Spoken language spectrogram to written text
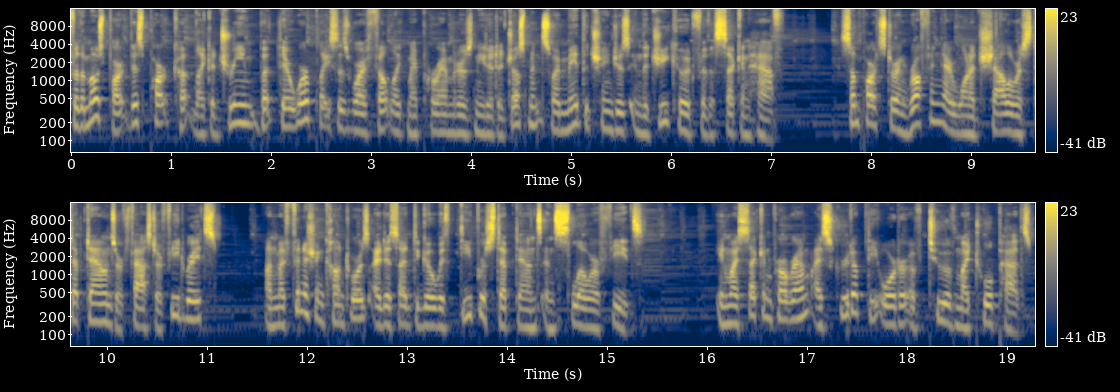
For the most part, this part cut like a dream, but there were places where I felt like my parameters needed adjustment, so I made the changes in the G-code for the second half. Some parts during roughing I wanted shallower step downs or faster feed rates. On my finishing contours I decided to go with deeper step downs and slower feeds. In my second program, I screwed up the order of two of my toolpaths.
